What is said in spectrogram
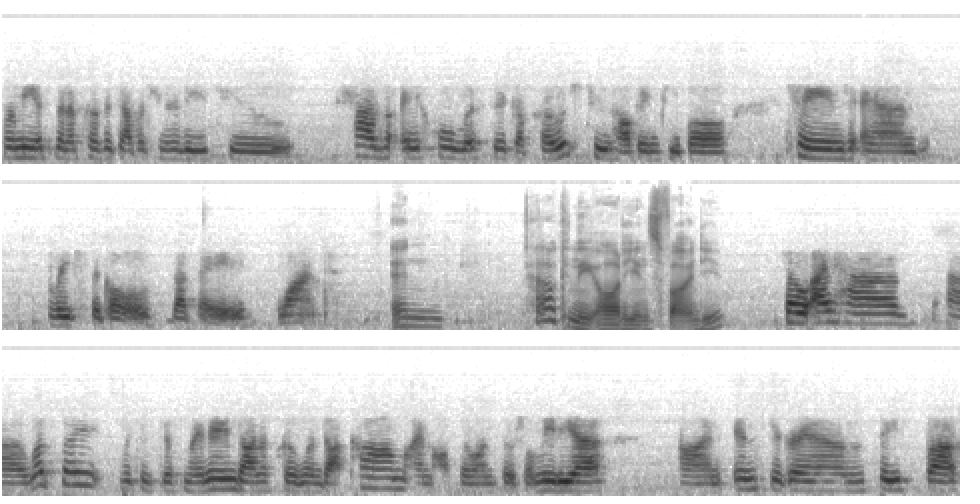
for me, it's been a perfect opportunity to have a holistic approach to helping people change and reach the goals that they want. And how can the audience find you? So I have a website, which is just my name, danaskoglund.com. I'm also on social media, on Instagram, Facebook.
